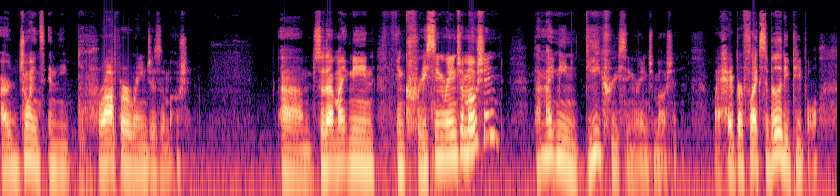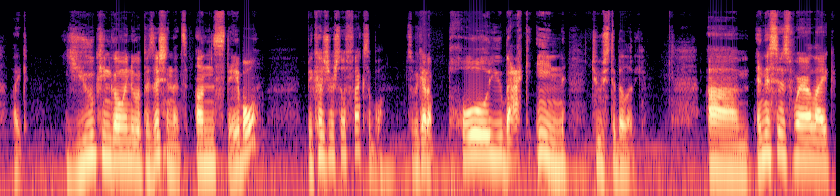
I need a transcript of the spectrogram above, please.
our joints in the proper ranges of motion. Um, so that might mean increasing range of motion. That might mean decreasing range of motion. My hyperflexibility people, like you can go into a position that's unstable because you're so flexible. So we got to pull you back in to stability. Um, and this is where like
